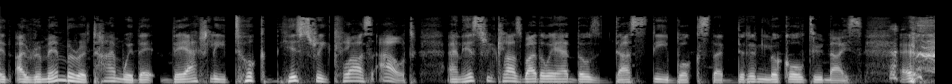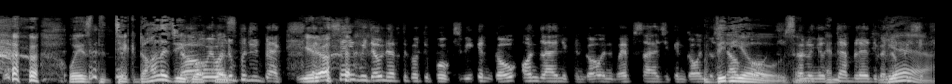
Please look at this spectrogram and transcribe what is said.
I I remember a time where they, they actually took history class out and history class, by the way, had those dusty books that didn't look all too nice. Whereas the technology No, book we was, want to put it back. you and know? we say we don't have to go to books. We can go online. You can go on websites. You can go on your phone, Videos you can go on your and- tablet. You can on yeah.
